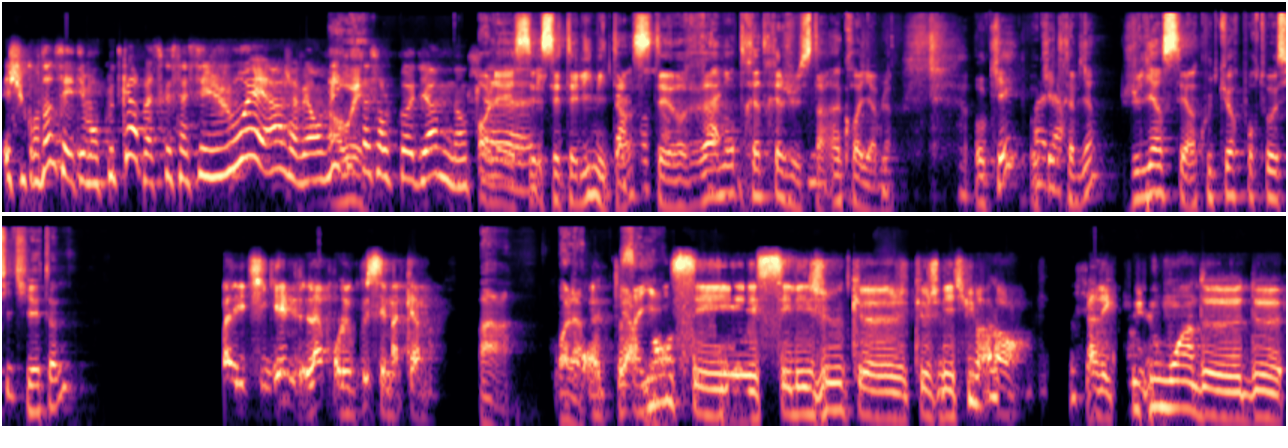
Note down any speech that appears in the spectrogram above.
et je suis contente, ça a été mon coup de cœur parce que ça s'est joué. Hein, J'avais envie ah de ça sur le podium. Donc oh, c'était limite. Hein, c'était vraiment très très juste, hein, incroyable. Ok, ok, très bien. Julien, c'est un coup de cœur pour toi aussi, tu es Tom? Les Tigel, là pour le coup, c'est ma cam. Ah, voilà. clairement, c'est les jeux que, que je vais suivre. Alors, avec plus ou moins de, de,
